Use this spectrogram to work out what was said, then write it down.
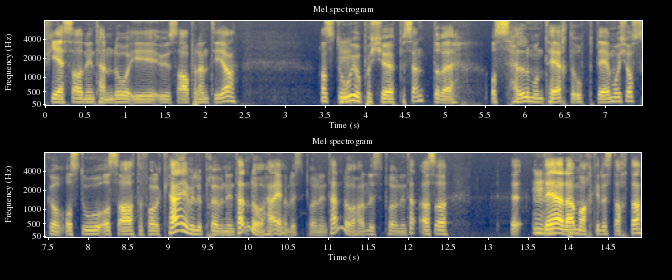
fjeset av Nintendo i USA på den tida. Han sto Mm. jo på kjøpesenteret og selv monterte opp demokiosker og sto og sa til folk Hei, vil du prøve Nintendo? Hei, har du lyst til å prøve Nintendo? Har du lyst til å prøve Nintendo? Altså, eh, Mm. det er der markedet starta.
